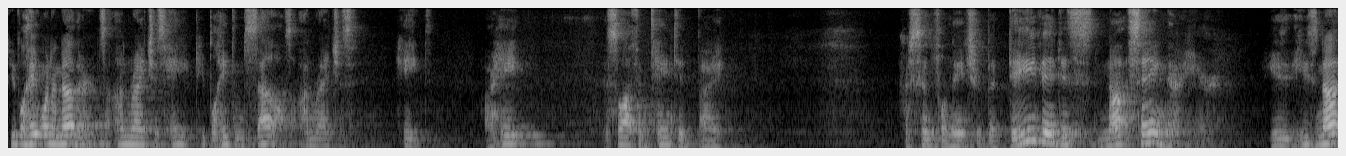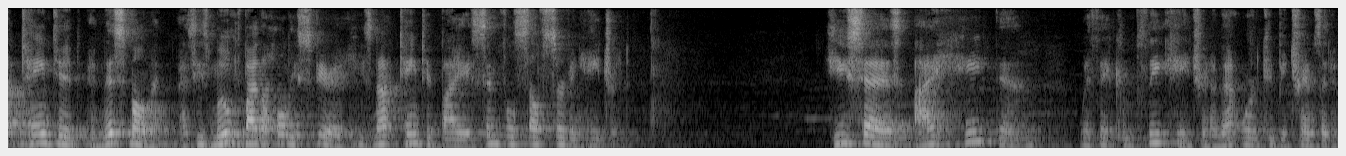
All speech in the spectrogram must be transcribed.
People hate one another. It's an unrighteous hate. People hate themselves. Unrighteous hate. Our hate is so often tainted by our sinful nature. But David is not saying that here. He, he's not tainted in this moment, as he's moved by the Holy Spirit, he's not tainted by a sinful, self serving hatred. He says, I hate them with a complete hatred, and that word could be translated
